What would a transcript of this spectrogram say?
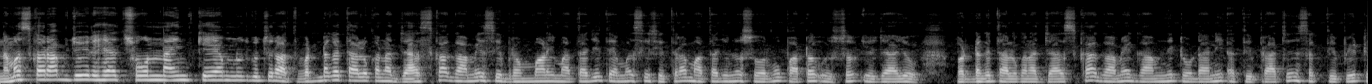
નમસ્કાર, આપ જોઈ રહ્યા છો nine K M news Gujarat. Vadnagar તાલુકાના જાસકા ગામે શ્રી બ્રહ્માણી માતાજી તેમજ શ્રી શીતળા માતાજીનો સોરમો પાટણ ઉત્સવ યોજાયો. વડનગર તાલુકાના જાસકા ગામે ગામની ટોડાની અતિ પ્રાચીન શક્તિપીઠ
